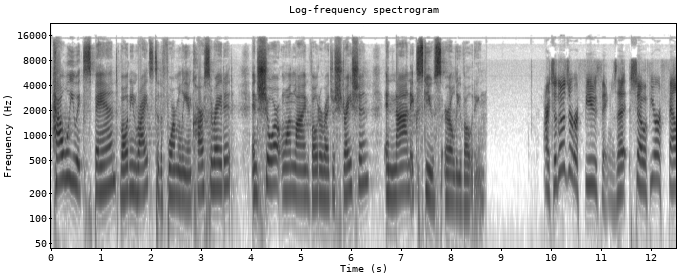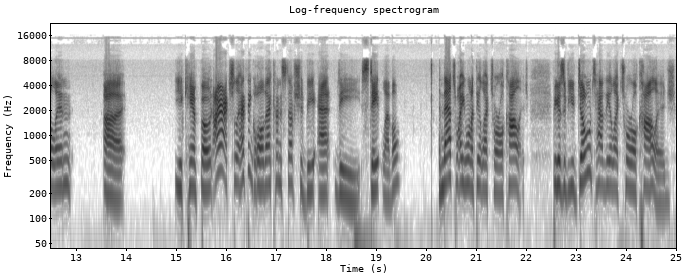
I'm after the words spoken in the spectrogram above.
How will you expand voting rights to the formerly incarcerated, ensure online voter registration, and non excuse early voting? All right, so those are a few things. That so if you're a felon, uh, you can't vote. I actually I think all that kind of stuff should be at the state level, and that's why you want the electoral college, because if you don't have the electoral college,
